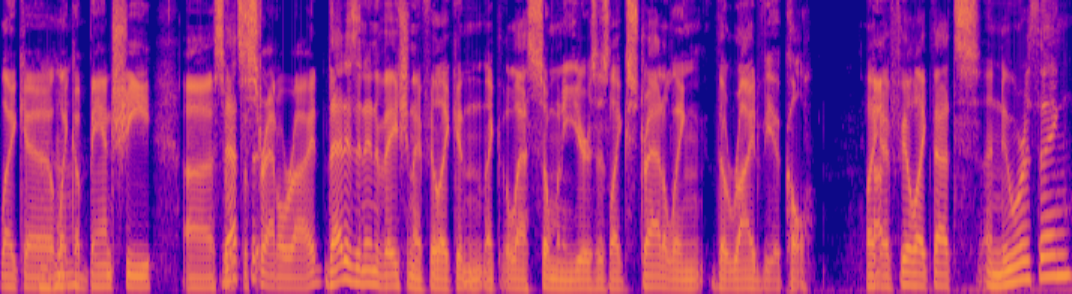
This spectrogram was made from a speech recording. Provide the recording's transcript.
like a like a banshee. Uh, so Mm-hmm. That's it's a a- straddle ride. That is an innovation. I feel like in like the last so many years is like straddling the ride vehicle. Like Uh, I feel like that's a newer thing.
